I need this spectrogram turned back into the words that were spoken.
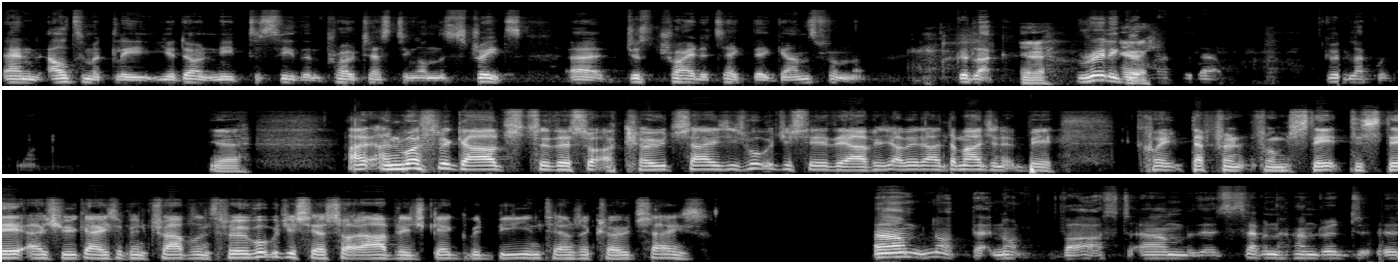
And ultimately, you don't need to see them protesting on the streets. Uh, just try to take their guns from them. Good luck. Yeah. Really good yeah. luck with that. Good luck with that one. Yeah. And with regards to the sort of crowd sizes, what would you say the average? I mean, I'd imagine it'd be quite different from state to state as you guys have been traveling through. What would you say a sort of average gig would be in terms of crowd size? Um, not that, not vast. Um, 700, uh,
